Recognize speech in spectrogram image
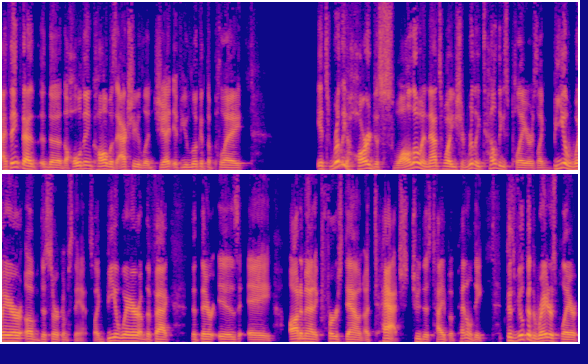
I think that the the holding call was actually legit. If you look at the play, it's really hard to swallow and that's why you should really tell these players like be aware of the circumstance. Like be aware of the fact that there is a automatic first down attached to this type of penalty. Because if you look at the raiders player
